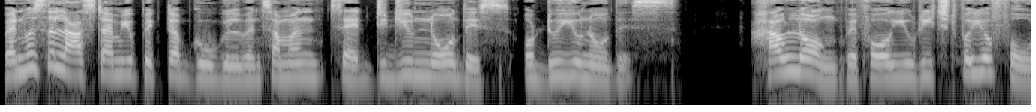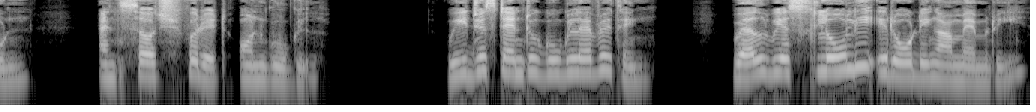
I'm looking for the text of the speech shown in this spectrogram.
When was the last time you picked up Google when someone said, Did you know this or do you know this? How long before you reached for your phone and searched for it on Google? We just tend to Google everything. Well, we are slowly eroding our memory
